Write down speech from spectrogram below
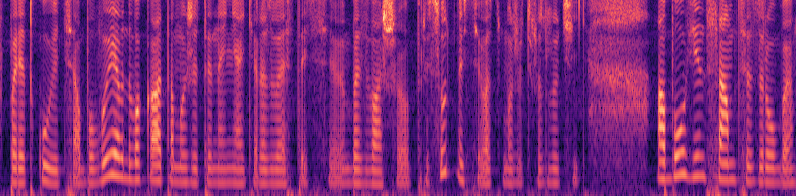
впорядкується. Або ви адвоката можете найняти розвестись е, без вашої присутності, вас можуть розлучити, або він сам це зробить,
